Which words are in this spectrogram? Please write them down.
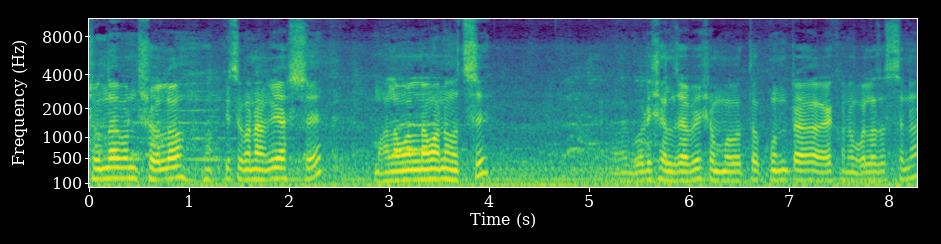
সুন্দরবন ষোলো, কিছুক্ষণ আগে আসছে, মালামাল নামানো হচ্ছে। বরিশাল যাবে, সম্ভবত কোনটা এখনও বলা যাচ্ছে না।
